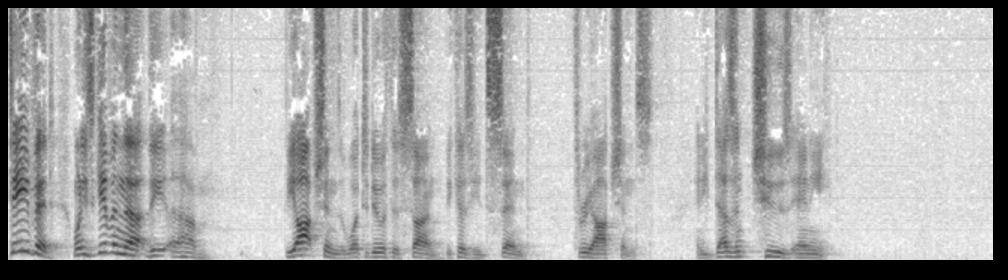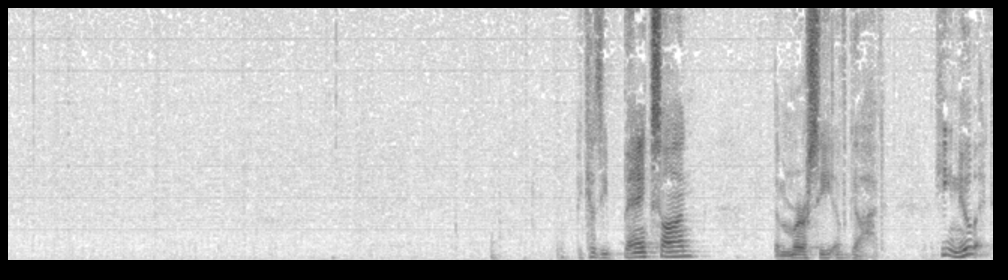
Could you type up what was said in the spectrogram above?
David, when he's given the, the, um, the options of what to do with his son because he'd sinned, three options, and he doesn't choose any. Because he banks on the mercy of God. He knew it.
